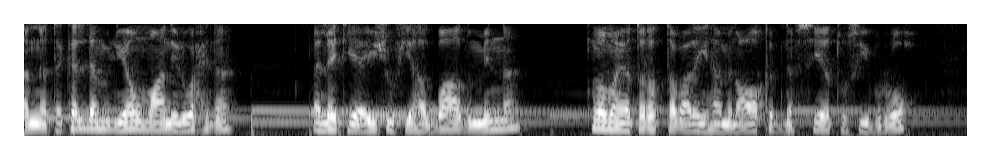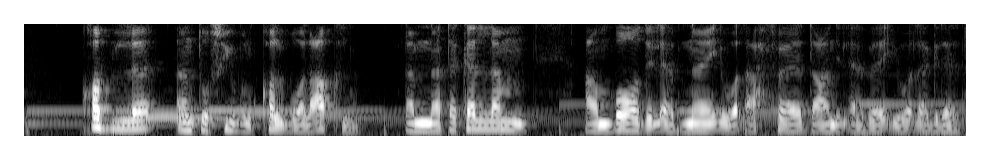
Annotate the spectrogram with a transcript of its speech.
هل نتكلم اليوم عن الوحدة التي يعيش فيها البعض منا وما يترتب عليها من عواقب نفسية تصيب الروح قبل أن تصيب القلب والعقل أم نتكلم عن بعد الأبناء والأحفاد عن الآباء والأجداد.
